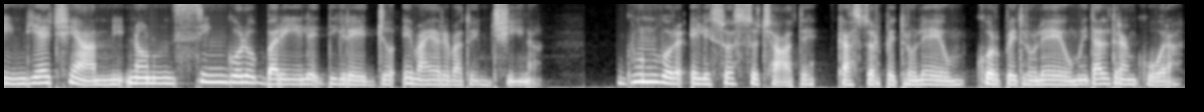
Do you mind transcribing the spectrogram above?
In dieci anni non un singolo barile di greggio è mai arrivato in Cina. Gunvor e le sue associate, Castor Petroleum, Cor Petroleum ed altre ancora,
